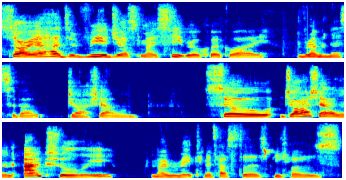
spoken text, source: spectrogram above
Sorry, I had to readjust my seat real quick while I reminisce about Josh Allen. So Josh Allen actually my roommate can attest to this because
